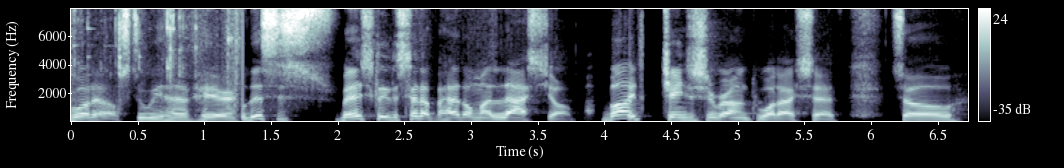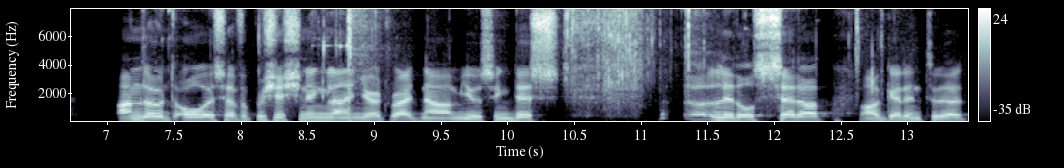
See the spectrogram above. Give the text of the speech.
What else do we have here? This is basically the setup I had on my last job, but it changes around what I said. So I don't always have a positioning lanyard right now. I'm using this uh, little setup. I'll get into that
